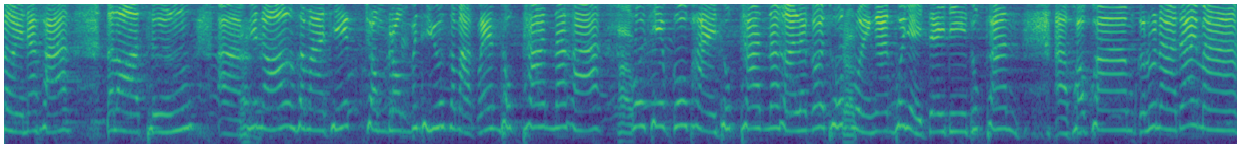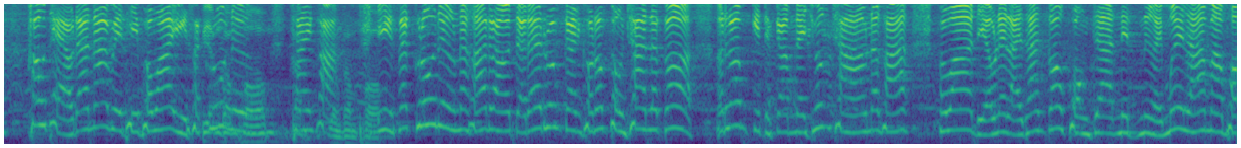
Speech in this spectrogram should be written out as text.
เลยนะคะ ตลอดถึงอ่าพี่น้องสมาชิกชมรมวิทยุสมัครเล่นทุกท่านนะคะครับกู้ชีพกู้ภัยทุกท่านนะคะ แล้วก็ทุกครับหน่วยงานผู้ใหญ่ใจดีทุกท่านอาขอความกรุณาได้มา เข้าแถวด้านหน้าเวทีเพราะว่าอีกสักครู่หนึ่งเตรียมความพร้อมใช่ค่ะ เตรียมความพร้อม อีกสักครู่หนึ่งนะคะ เราจะได้ร่วมกันเคารพธงชาติ แล้วก็เริ่มกิจกรรมในช่วงเช้านะคะ เพราะว่าเดี๋ยวหลาย ๆ ท่านก็คงจะเหน็ดเหนื่อยเมื่อยล้ามาพอ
